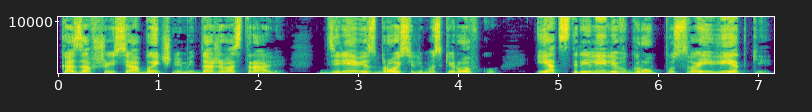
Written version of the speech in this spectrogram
казавшиеся обычными даже в астрале. Деревья сбросили маскировку и отстрелили в группу свои ветки,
